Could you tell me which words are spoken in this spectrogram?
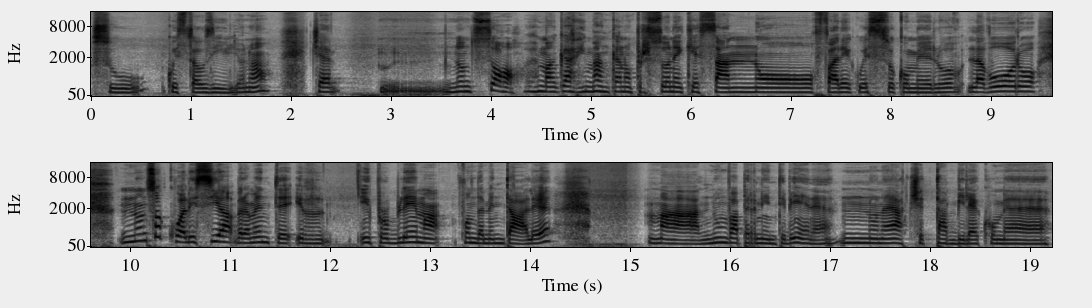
su questo ausilio, no? Cioè, Mm, non so, magari mancano persone che sanno fare questo come lo- lavoro, non so quale sia veramente il, il problema fondamentale, ma non va per niente bene, non è accettabile come,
